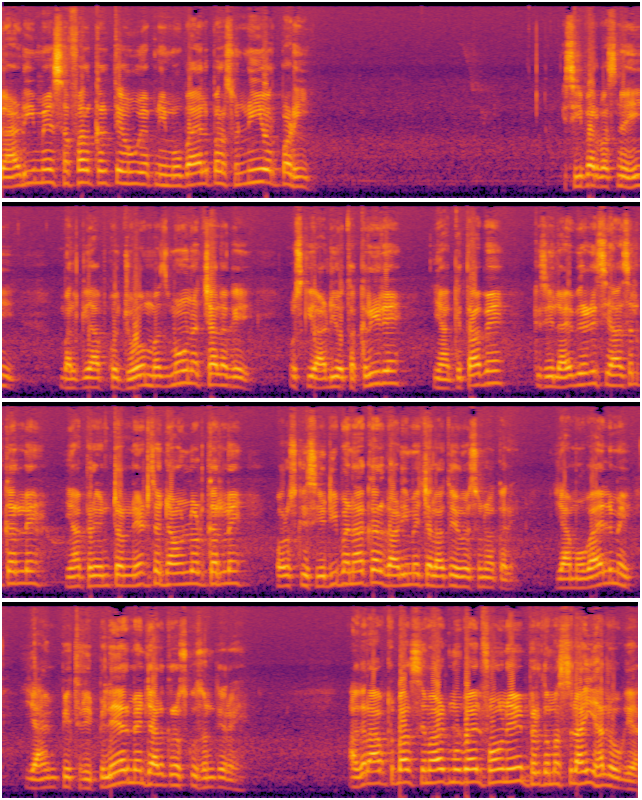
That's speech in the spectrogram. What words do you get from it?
گاڑی میں سفر کرتے ہوئے اپنی موبائل پر سنی اور پڑھی۔ اسی پر بس نہیں، بلکہ آپ کو جو مضمون اچھا لگے، اس کی آڈیو تقریریں یا کتابیں کسی لائبریری سے حاصل کر لیں یا پھر انٹرنیٹ سے ڈاؤن لوڈ کر لیں اور اس کی سی ڈی بنا کر گاڑی میں چلاتے ہوئے سنا کریں یا موبائل میں یا ایم پی تھری پلیئر میں ڈال کر اس کو سنتے رہیں۔ اگر آپ کے پاس اسمارٹ موبائل فون ہے پھر تو مسئلہ ہی حل ہو گیا۔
